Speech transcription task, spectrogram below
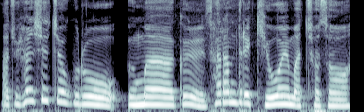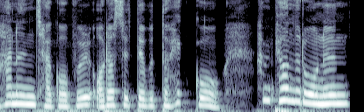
아주 현실적으로 음악을 사람들의 기호에 맞춰서 하는 작업을 어렸을 때부터 했고, 한편으로는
